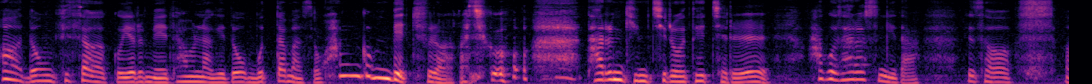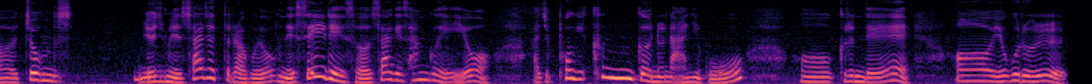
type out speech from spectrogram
아, 너무 비싸갖고 여름에 담으려기도 못 담았어. 황금 배추라 가지고 다른 김치로 대체를 하고 살았습니다. 그래서 어, 좀 요즘에 싸졌더라고요. 근데 세일해서 싸게 산 거예요. 아주 폭이 큰 거는 아니고 어 그런데 어 요거를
